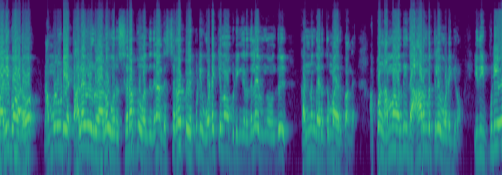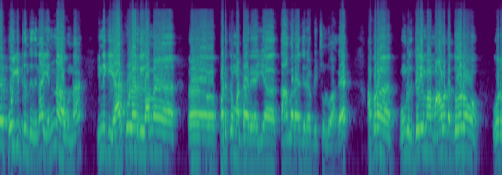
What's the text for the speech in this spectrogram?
வழிபாடோ நம்மளுடைய தலைவர்களாலோ ஒரு சிறப்பு வந்ததுன்னா அந்த சிறப்பை எப்படி உடைக்கணும் அப்படிங்கிறதுல இவங்க வந்து கண்ணும் கருத்துமா இருப்பாங்க. அப்போ நம்ம வந்து இது ஆரம்பத்திலே உடைக்கிறோம். இது இப்படியே போய்கிட்டு இருந்ததுன்னா என்ன ஆகும்னா இன்னைக்கு ஏர் கூலர் இல்லாம படுக்க மாட்டாரு ஐயா காமராஜர் அப்படின்னு சொல்லுவாங்க. அப்புறம் உங்களுக்கு தெரியுமா மாவட்டத்தோறும் ஒரு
